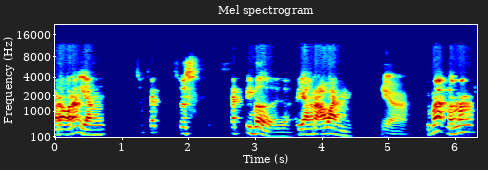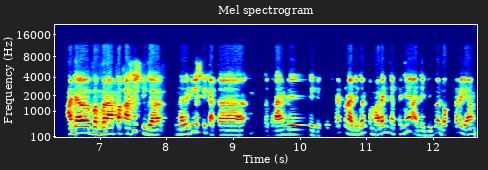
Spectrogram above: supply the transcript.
orang-orang yang susceptible, yang rawan. Iya. Cuma memang ada beberapa kasus juga menarik juga sih kata dokter Andri gitu. Saya pernah dengar kemarin katanya ada juga dokter yang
